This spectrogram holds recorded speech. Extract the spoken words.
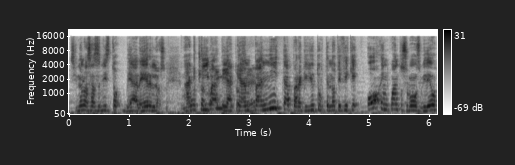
Si no los has visto, ve a verlos. Muchos Activa la ¿eh? campanita para que YouTube te notifique o en cuanto subamos video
